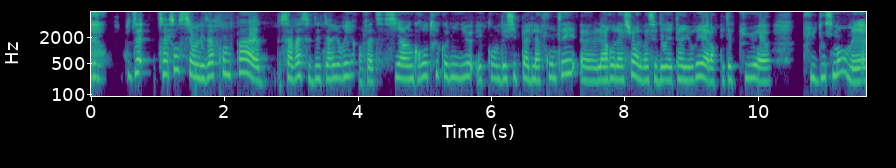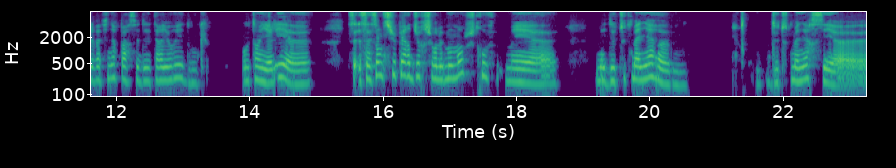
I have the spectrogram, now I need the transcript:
De toute façon, si on les affronte pas, ça va se détériorer en fait. S'il y a un gros truc au milieu et qu'on décide pas de l'affronter, euh, la relation elle va se détériorer. Alors peut-être plus euh, plus doucement, mais elle va finir par se détériorer. Donc autant y aller. Euh, ça, ça, semble super dur sur le moment, je trouve, mais mais de toute manière, euh, de toute manière, c'est euh,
